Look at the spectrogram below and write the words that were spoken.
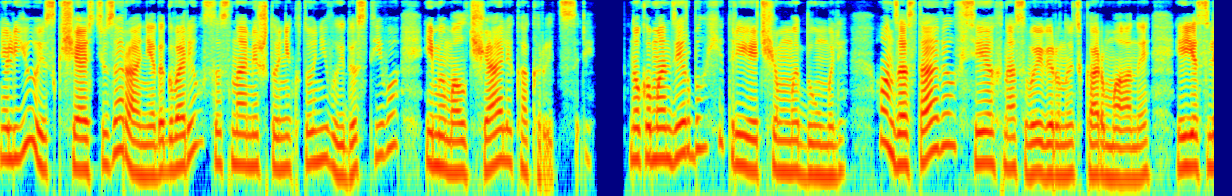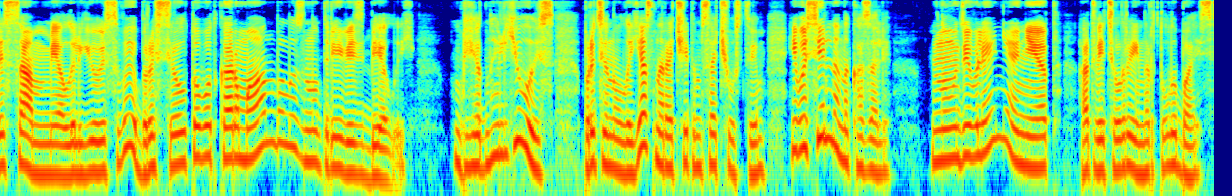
Льюис, к счастью, заранее договорился с нами, что никто не выдаст его, и мы молчали, как рыцари. Но командир был хитрее, чем мы думали. Он заставил всех нас вывернуть карманы, и если сам мел Льюис выбросил, то вот карман был изнутри весь белый. «Бедный Льюис!» — протянула я с нарочитым сочувствием. «Его сильно наказали?» «На удивление нет», — ответил Рейнард, улыбаясь.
